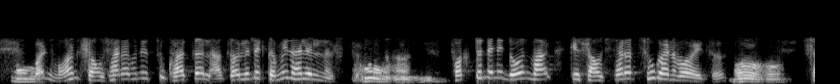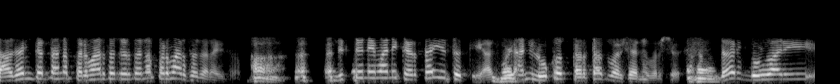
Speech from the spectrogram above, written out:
हा. पण मन संसारामध्ये सुखाचं लाचवलं ते कमी झालेलं नसतं. हा, हा. फक्त त्यांनी दोन भाग की संसारात सुख अनुभवायचं. हो हो. साधन करताना परमार्थ करताना परमार्थ करायचं हा. नित्यनेमाने करता येतं ते आणि लोक करतात वर्षानुवर्ष. दर गुरुवारी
